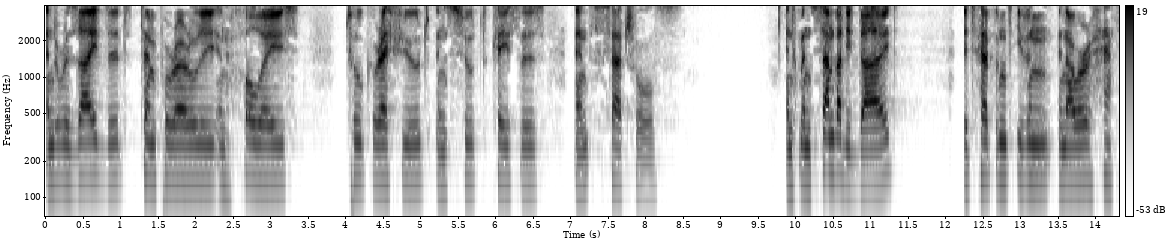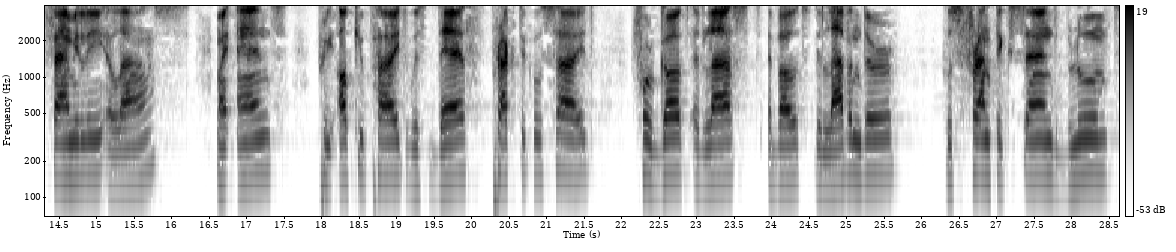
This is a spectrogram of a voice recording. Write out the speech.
and resided temporarily in hallways, took refuge in suitcases and satchels. And when somebody died, it happened even in our family, alas. My aunt, preoccupied with death, practical side, forgot at last about the lavender whose frantic scent bloomed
